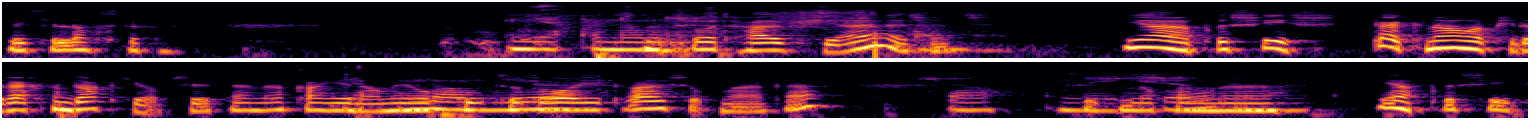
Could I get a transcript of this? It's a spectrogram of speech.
Beetje lastiger. Ja, en dan... Een soort huifje, hè, is het. Ja, precies. Kijk, nou heb je er echt een dakje op zitten. En daar kan je Ja, dan heel dan goed dat hier. rode kruis op maken, hè? Zo, een Zit er nog zo. een, en eh, Ja, precies.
